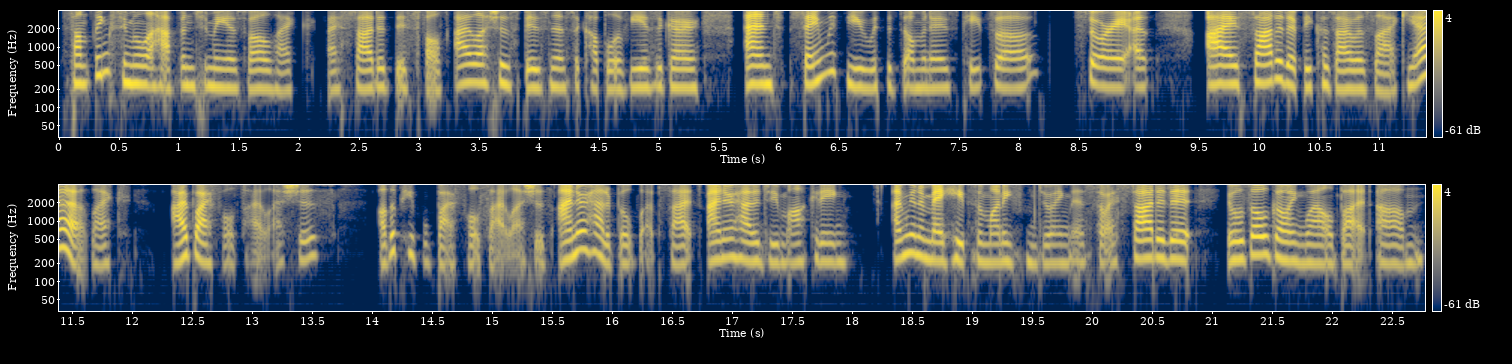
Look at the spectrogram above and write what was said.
something similar happened to me as well. Like, I started this false eyelashes business a couple of years ago. And same with you with the Domino's pizza story. I, I started it because I was like, yeah, like, I buy false eyelashes. Other people buy false eyelashes. I know how to build websites, I know how to do marketing. I'm going to make heaps of money from doing this. So I started it. It was all going well. But, um,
